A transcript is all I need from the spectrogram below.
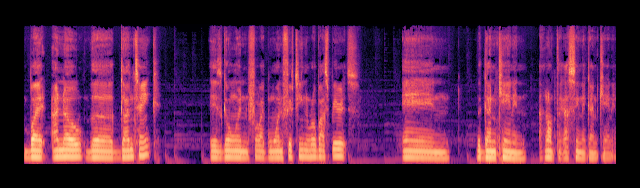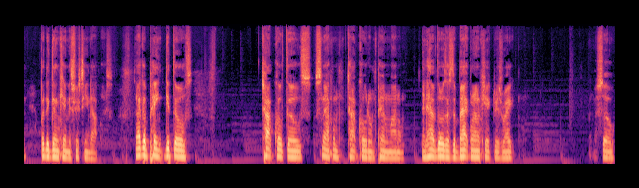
but I know the gun tank is going for like 115 in robot spirits, and the Guncannon. I don't think I've seen the Guncannon, but the Guncannon is fifteen dollars. So I could paint, get those top coat those, snap them, top coat them, panel on them, and have those as the background characters, right? So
